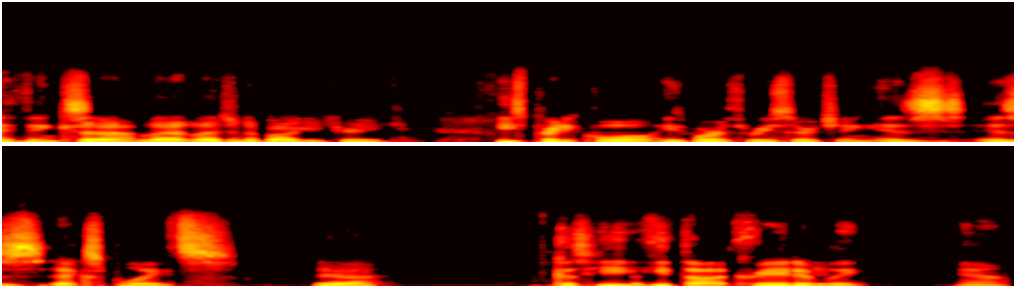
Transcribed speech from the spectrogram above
I think The so. Le- Legend of Boggy Creek. He's pretty cool. He's worth researching his his exploits Yeah. because he he thought that's creatively. Yeah.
